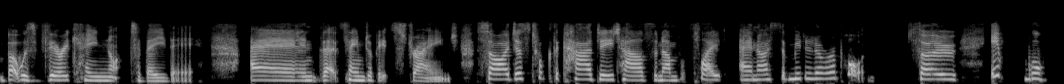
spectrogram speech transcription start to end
but was very keen not to be there and that seemed a bit strange so i just took the car details the number plate and i submitted a report so it will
